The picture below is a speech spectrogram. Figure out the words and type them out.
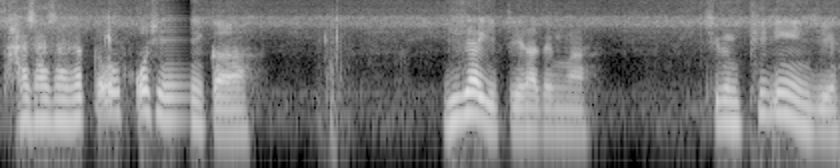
살살살살 꼬시니까 미세하게 입질 하더만 지금 피딩인지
